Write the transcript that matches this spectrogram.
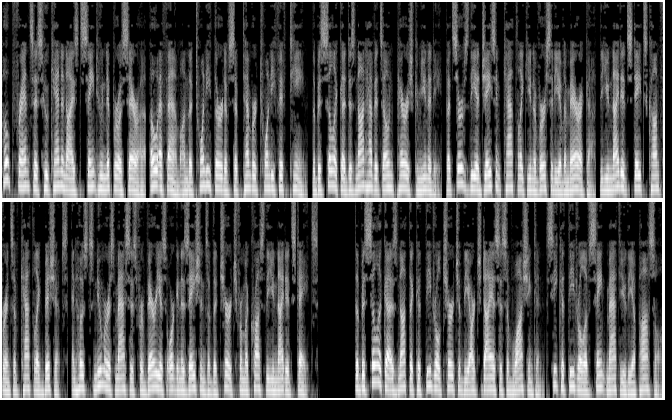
Pope Francis who canonized Saint Junipero OFM on 23 September 2015. The basilica does not have its own parish community, but serves the adjacent Catholic University of America, the United States Conference of Catholic Bishops, and hosts numerous masses for various organizations of the Church from across the United States. The basilica is not the cathedral church of the Archdiocese of Washington see Cathedral of St. Matthew the Apostle.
